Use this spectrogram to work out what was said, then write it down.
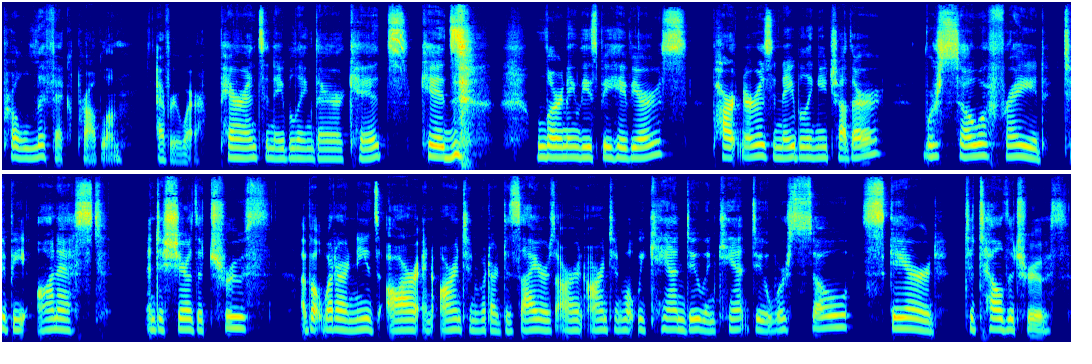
prolific problem everywhere. Parents enabling their kids, kids learning these behaviors, partners enabling each other. We're so afraid to be honest and to share the truth about what our needs are and aren't, and what our desires are and aren't, and what we can do and can't do. We're so scared to tell the truth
